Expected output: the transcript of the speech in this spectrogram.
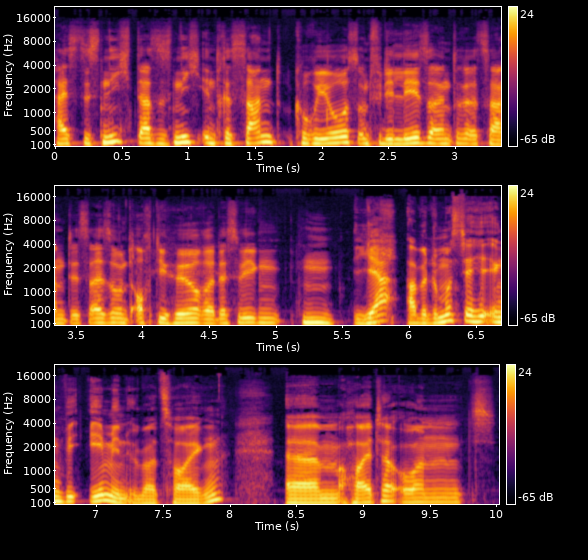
heißt es nicht, dass es nicht interessant, kurios und für die Leser interessant ist, also und auch die Hörer. Deswegen, hm. Ja, aber du musst ja hier irgendwie Emin überzeugen ähm, heute und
